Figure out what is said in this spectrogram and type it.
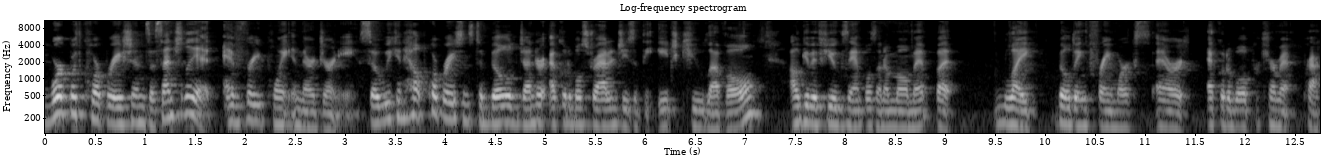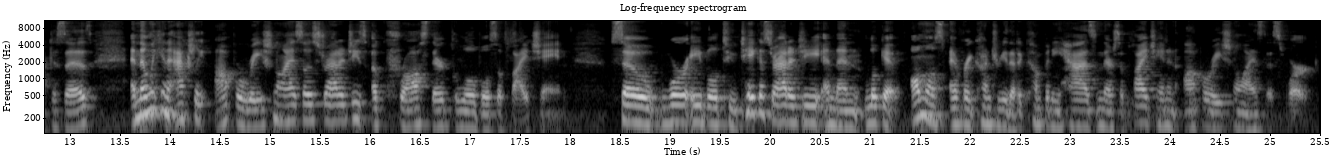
work with corporations essentially at every point in their journey. So we can help corporations to build gender equitable strategies at the HQ level. I'll give a few examples in a moment, but like building frameworks or equitable procurement practices. And then we can actually operationalize those strategies across their global supply chain. So we're able to take a strategy and then look at almost every country that a company has in their supply chain and operationalize this work.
